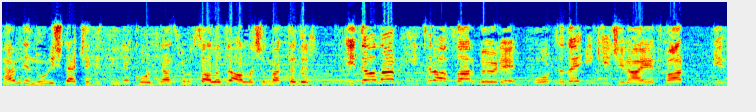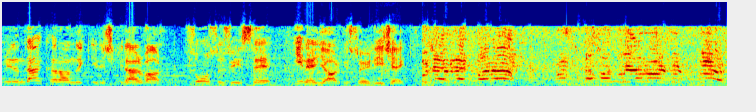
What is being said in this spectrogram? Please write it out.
hem de Nur İşler çetesiyle koordinasyonu sağladığı anlaşılmaktadır. İddialar, itiraflar böyle. Ortada iki cinayet var, birbirinden karanlık ilişkiler var. Son sözü ise yine yargı söyleyecek. Bu devlet bana Mustafa Duyar'ı öldürttü.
